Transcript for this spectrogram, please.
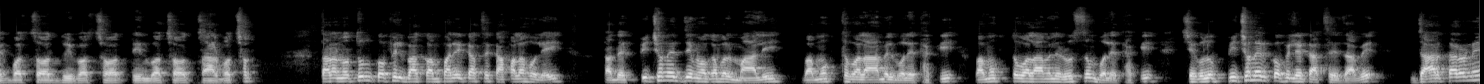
এক বছর, দুই বছর, তিন বছর, চার বছর, তারা নতুন কফিল বা কোম্পানির কাছে কাফালা হলেই তাদের পিছনের যে মগাবল মালি বা মুক্তবালা আমেল বলে থাকি বা মুক্তবালা আমেলের রসুম বলে থাকি, সেগুলো পিছনের কপিলের কাছে যাবে, যার কারণে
